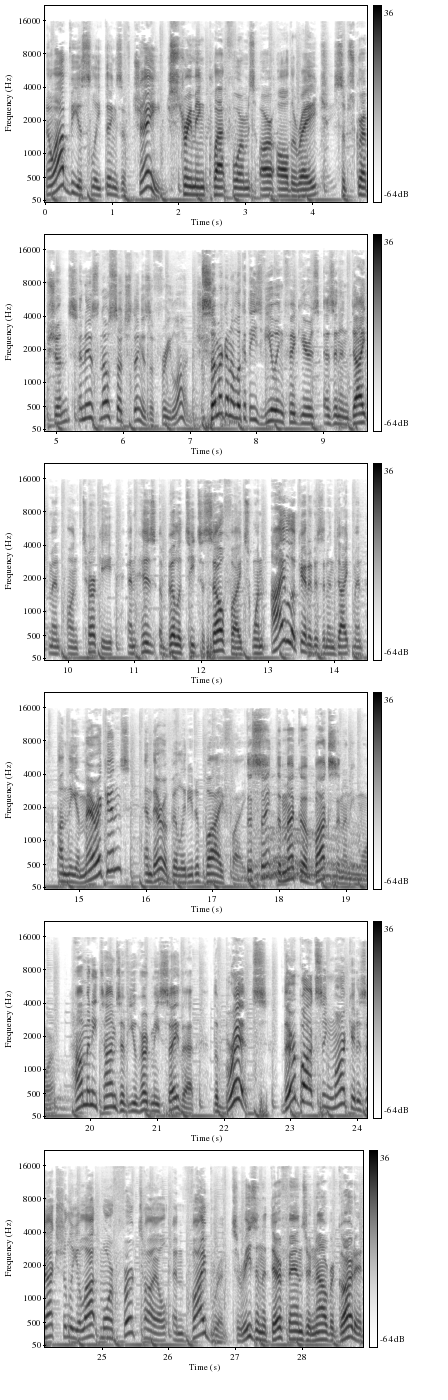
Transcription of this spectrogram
Now, obviously, things have changed, Streaming platforms are all the rage, subscriptions. and there's no such thing as a free lunch. Some are going to look at these viewing figures as an indictment on Turki and his ability to sell fights, when I look at it as an indictment on the Americans and their ability to buy fights. This ain't the mecca of boxing anymore. How many times have you heard me say that? The Brits, their boxing market is actually a lot more fertile and vibrant. It's a reason that their fans are now regarded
